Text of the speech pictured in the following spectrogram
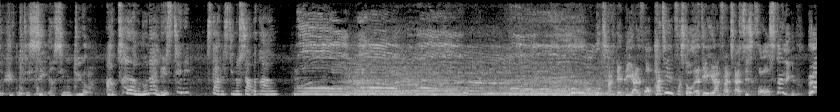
Rixel hypnotiserer sine dyr. Optræder hun uden at have lyst til det? Stakkels dinosaurdrage. Utaknemmelige alfor. Har de ikke forstået, at det her er en fantastisk forestilling? Hør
